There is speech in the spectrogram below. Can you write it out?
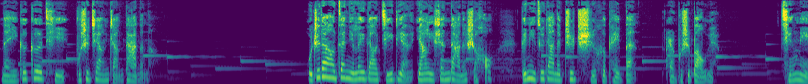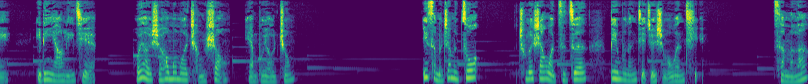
哪一个个体不是这样长大的呢？我知道，在你累到极点、压力山大的时候，给你最大的支持和陪伴，而不是抱怨。请你一定要理解，我有时候默默承受。言不由衷，你怎么这么作？除了伤我自尊，并不能解决什么问题。怎么了？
